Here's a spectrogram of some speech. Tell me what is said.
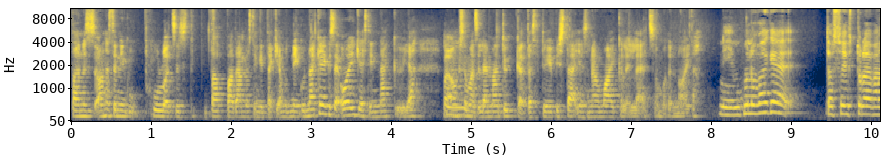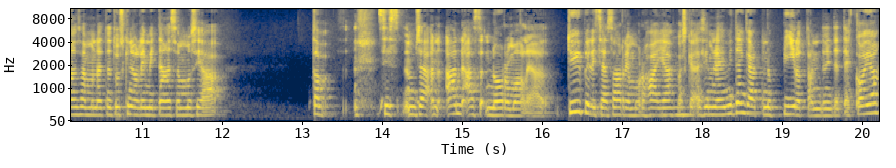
Tai no siis onhan se niinku hullu, että se tappaa tämmöistenkin takia, mutta niinku, näkeekö se oikeasti näkyjä? Vai mm. onko se vaan silleen, mä en tykkää tästä tyypistä ja sanoo Michaelille, että se on muuten noita? Niin, mutta mun on vaikea... Tuossa just tulee vähän semmoinen, että tuskin oli mitään semmoisia ta- siis NS-normaaleja, tyypillisiä sarjamurhaajia, mm. koska esimerkiksi ei mitenkään käyttänyt piilottaa niitä, niitä tekoja,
